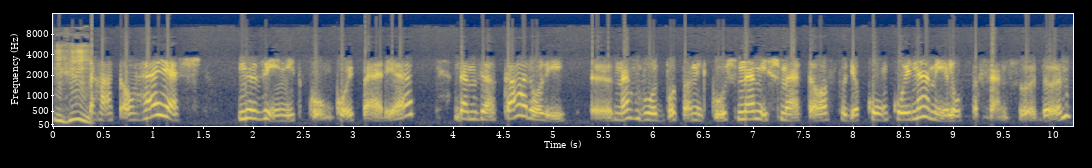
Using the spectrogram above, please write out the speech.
Uh-huh. Tehát a helyes növény itt konkolyperje, de mivel Károli nem volt botanikus, nem ismerte azt, hogy a konkoly nem él ott a Szentföldön,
